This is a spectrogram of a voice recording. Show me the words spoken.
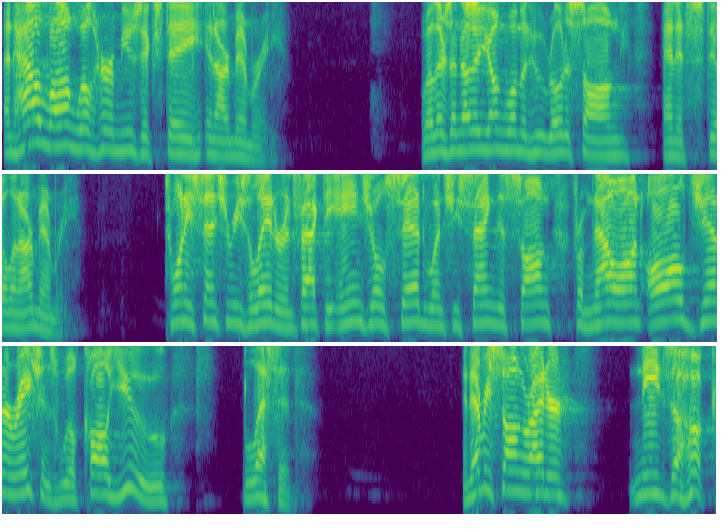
And how long will her music stay in our memory? Well, there's another young woman who wrote a song, and it's still in our memory. 20 centuries later, in fact, the angel said when she sang this song, From now on, all generations will call you blessed. And every songwriter needs a hook.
